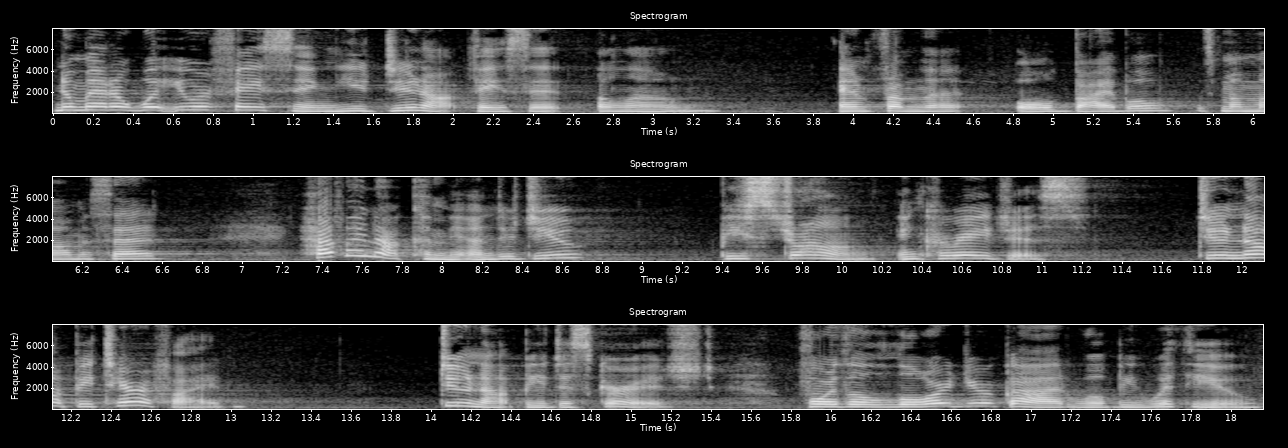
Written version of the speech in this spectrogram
No matter what you are facing, you do not face it alone. And from the old Bible, as my mama said, have I not commanded you? Be strong and courageous. Do not be terrified. Do not be discouraged, for the Lord your God will be with you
